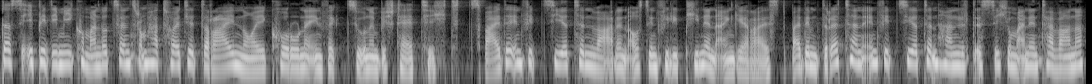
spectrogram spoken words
Das Epidemie-Kommandozentrum hat heute drei neue Corona-Infektionen bestätigt. Zwei der Infizierten waren aus den Philippinen eingereist. Bei dem dritten Infizierten handelt es sich um einen Taiwaner,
